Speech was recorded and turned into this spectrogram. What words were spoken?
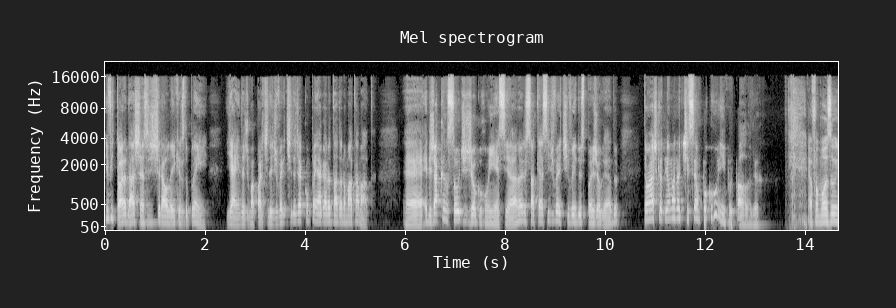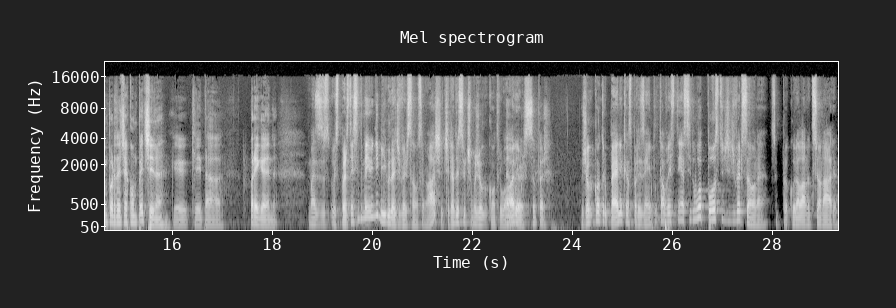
e vitória dá a chance de tirar o Lakers do play-in. E ainda de uma partida divertida de acompanhar a garotada no mata-mata. É, ele já cansou de jogo ruim esse ano, ele só quer se divertir vendo o Spurs jogando. Então eu acho que eu tenho uma notícia um pouco ruim pro Paulo, viu? É o famoso importante é competir, né? Que, que ele tá pregando. Mas o Spurs tem sido meio inimigo da diversão, você não acha? Tirando esse último jogo contra o Warriors. Não, super. O jogo contra o Pelicans, por exemplo, talvez tenha sido o oposto de diversão, né? Você procura lá no dicionário.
